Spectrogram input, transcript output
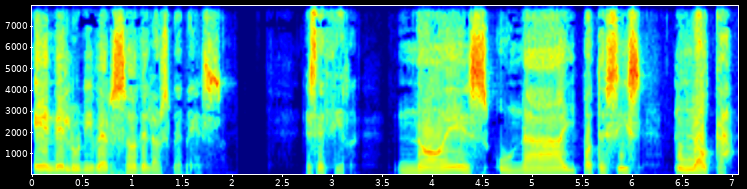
en el universo de los bebés. Es decir, no es una hipótesis loca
